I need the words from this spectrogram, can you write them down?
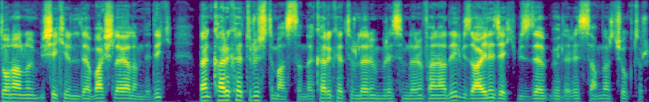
donanımlı bir şekilde başlayalım dedik. Ben karikatüristim aslında. Karikatürlerim, resimlerim fena değil. Biz ailecek, bizde böyle ressamlar çoktur.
